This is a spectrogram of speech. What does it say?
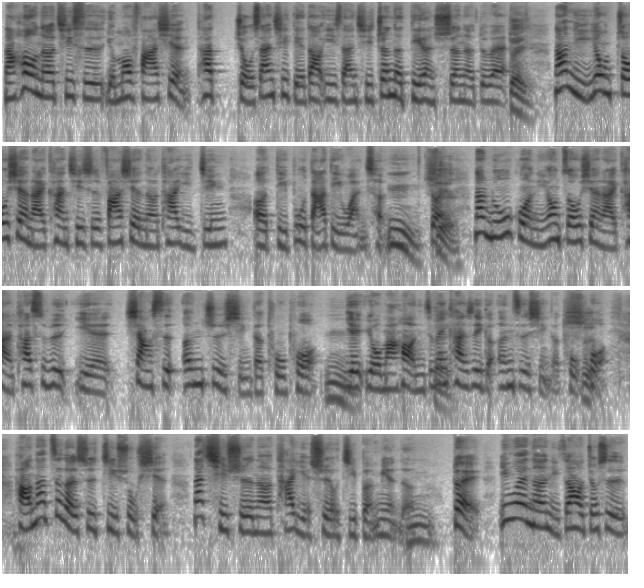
然后呢，其实有没有发现，它九三七跌到一三七，真的跌很深了，对不对？对，那你用周线来看，其实发现呢，它已经呃底部打底完成。嗯，对，。那如果你用周线来看，它是不是也像是 N 字形的突破？嗯也有吗？哈，你这边看是一个 N 字形的突破。好，那这个是技术线。那其实呢，它也是有基本面的。嗯对，因为呢，你知道，就是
